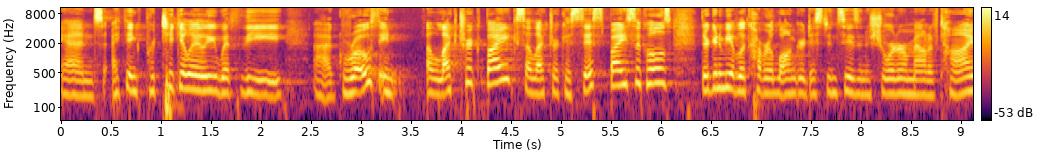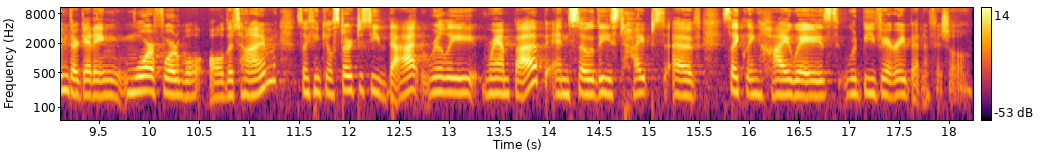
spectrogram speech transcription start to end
And I think particularly with the uh, growth in electric bikes, electric assist bicycles, they're going to be able to cover longer distances in a shorter amount of time. They're getting more affordable all the time. So I think you'll start to see that really ramp up. And so these types of cycling highways would be very beneficial.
